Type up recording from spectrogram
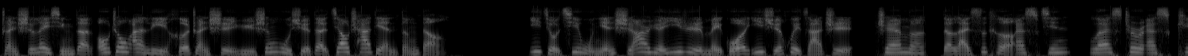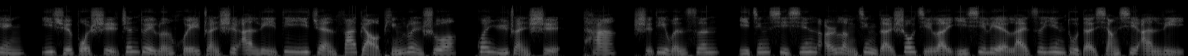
转世类型的欧洲案例和转世与生物学的交叉点等等。一九七五年十二月一日，美国医学会杂志 （JAMA） 的莱斯特 S 金 Lester S. King 医学博士针对轮回转世案例第一卷发表评论说：“关于转世，他史蒂文森已经细心而冷静地收集了一系列来自印度的详细案例。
